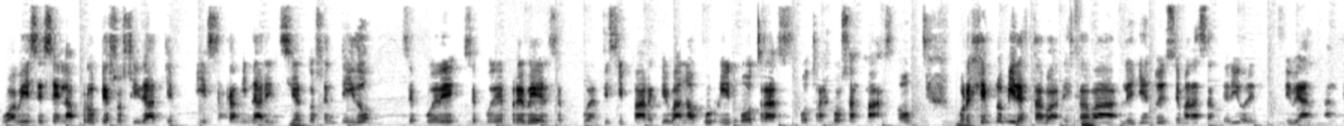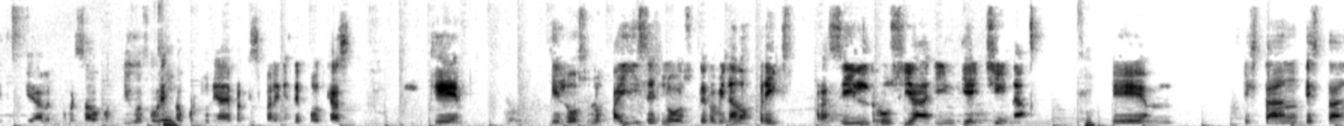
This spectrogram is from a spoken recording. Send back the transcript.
o a veces en la propia sociedad que empieza a caminar en cierto sentido, se puede, se puede prever, se puede anticipar que van a ocurrir otras, otras cosas más, ¿no? Por ejemplo, mira, estaba, estaba leyendo en semanas anteriores, inclusive antes de haber conversado contigo sobre esta oportunidad de participar en este podcast, que, que los, los países, los denominados BRICS, Brasil, Rusia, India y China, em, están, están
